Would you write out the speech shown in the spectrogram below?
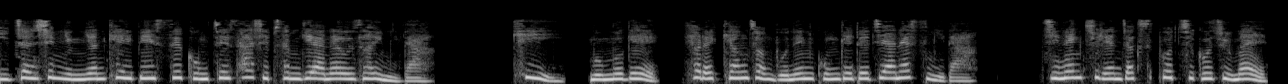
2016년 KBS 공채 43기 아나운서입니다. 키, 몸무게, 혈액형 정보는 공개되지 않았습니다. 진행 출연작 스포츠구 주말,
